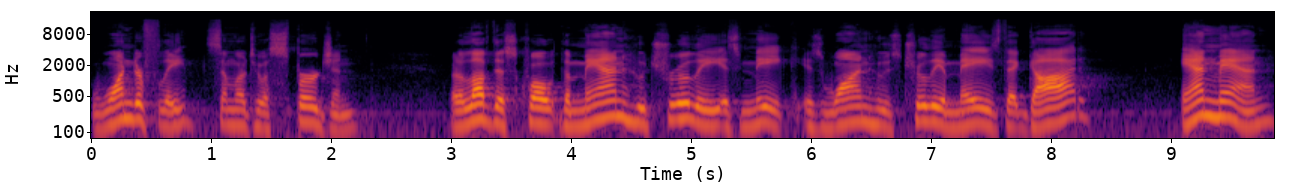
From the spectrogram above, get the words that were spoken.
wonderfully, similar to a Spurgeon. But I love this quote The man who truly is meek is one who's truly amazed that God and man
